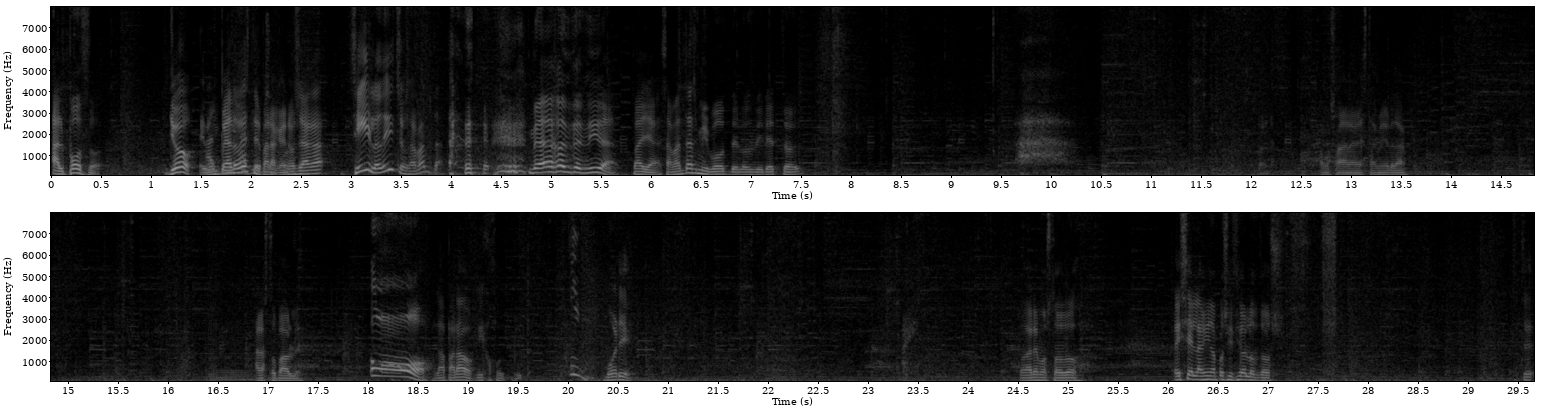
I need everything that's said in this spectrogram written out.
al pozo. Yo he bumpeado este para que no se haga. Sí, lo he dicho, Samantha. Me ha dejado encendida. Vaya, Samantha es mi bot de los directos. Vamos a ganar esta mierda. Ahora es topable. ¡Oh! La ha parado, qué hijo de puta. Muere. Lo daremos todo. Estáis en la misma posición los dos. Este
